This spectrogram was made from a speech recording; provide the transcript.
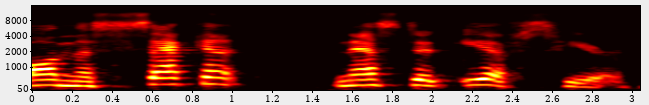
on the second nested ifs here.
